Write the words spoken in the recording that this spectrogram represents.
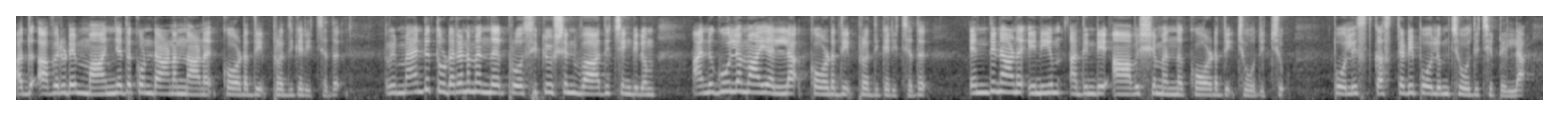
അത് അവരുടെ മാന്യത കൊണ്ടാണെന്നാണ് കോടതി പ്രതികരിച്ചത്. റിമാൻഡ് തുടരണമെന്ന് പ്രോസിക്യൂഷൻ വാദിച്ചെങ്കിലും അനുകൂലമായല്ല കോടതി പ്രതികരിച്ചത്. എന്തിനാണ് ഇനിയും അതിന്റെ ആവശ്യമെന്ന് കോടതി ചോദിച്ചു. പോലീസ് കസ്റ്റഡി പോലും ചോദിച്ചിട്ടില്ല.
